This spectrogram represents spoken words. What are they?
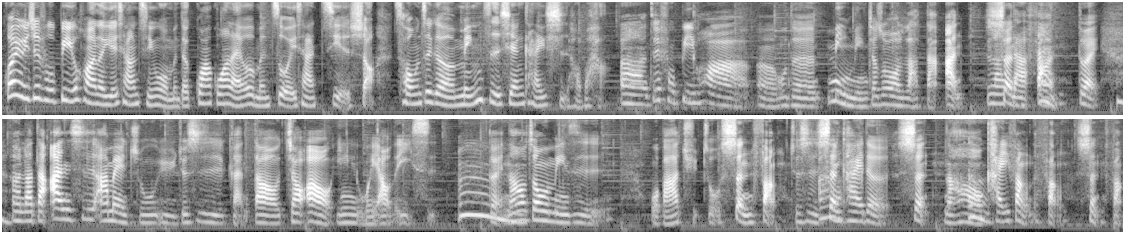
关于这幅壁画呢，也想请我们的呱呱来为我们做一下介绍。从这个名字先开始，好不好？啊、呃，这幅壁画，呃，我的命名叫做拉达岸，拉达岸。对，啊、呃，拉达岸是阿美族语，就是感到骄傲、引以为傲的意思。嗯，对。然后中文名字。我把它取作盛放，就是盛开的盛，啊、然后开放的放，盛放。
